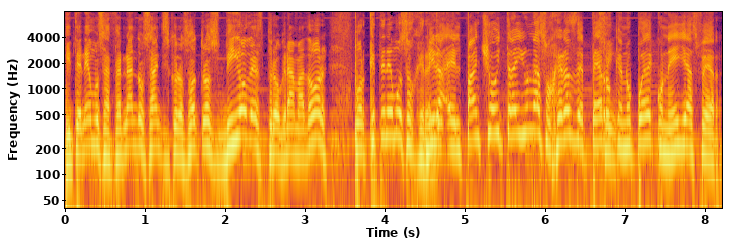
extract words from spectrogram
Y tenemos a Fernando Sánchez con nosotros, biodesprogramador. ¿Por qué tenemos ojeras? Mira, Yo- el Pancho hoy trae unas ojeras de perro Sí. que no puede con ellas, Fer.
